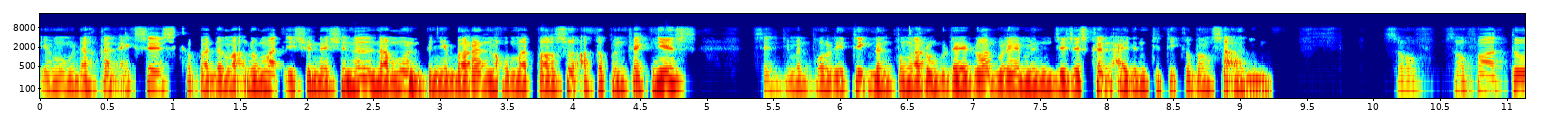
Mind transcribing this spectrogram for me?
Ia memudahkan akses kepada maklumat isu nasional namun penyebaran maklumat palsu ataupun fake news, sentimen politik dan pengaruh budaya luar boleh menjejaskan identiti kebangsaan. So, so far tu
